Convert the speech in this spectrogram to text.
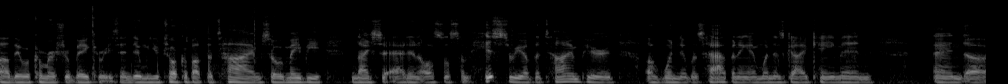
uh, there were commercial bakeries. And then when you talk about the time, so it may be nice to add in also some history of the time period of when it was happening and when this guy came in and uh,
